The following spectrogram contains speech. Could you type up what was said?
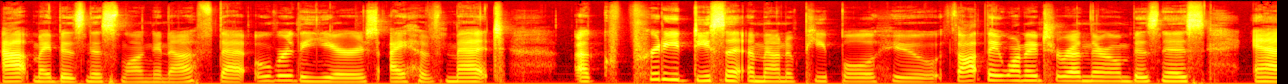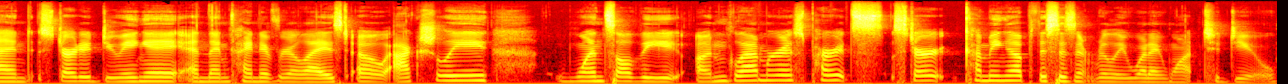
at my business long enough that over the years I have met a pretty decent amount of people who thought they wanted to run their own business and started doing it and then kind of realized, oh, actually, once all the unglamorous parts start coming up, this isn't really what I want to do.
